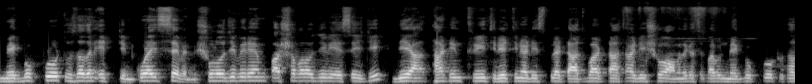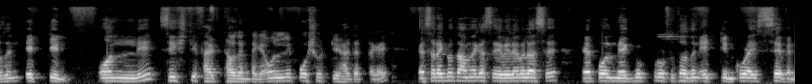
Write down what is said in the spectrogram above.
MacBook Pro two thousand eighteen core i seven ষোলো জিবি র্যাম পাঁচশো বারো জিবি এসএসডি দিয়ে thirteen three inch retina display touch bar touch ID শো আমাদের কাছে পাবেন MacBook Pro two thousand eighteen only sixty five thousand টাকা অনলি পঁয়ষট্টি হাজার টাকায়। এছাড়া কিন্তু আমাদের কাছে অ্যাভেলেবেল আছে Apple MacBook Pro two thousand eighteen core i seven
